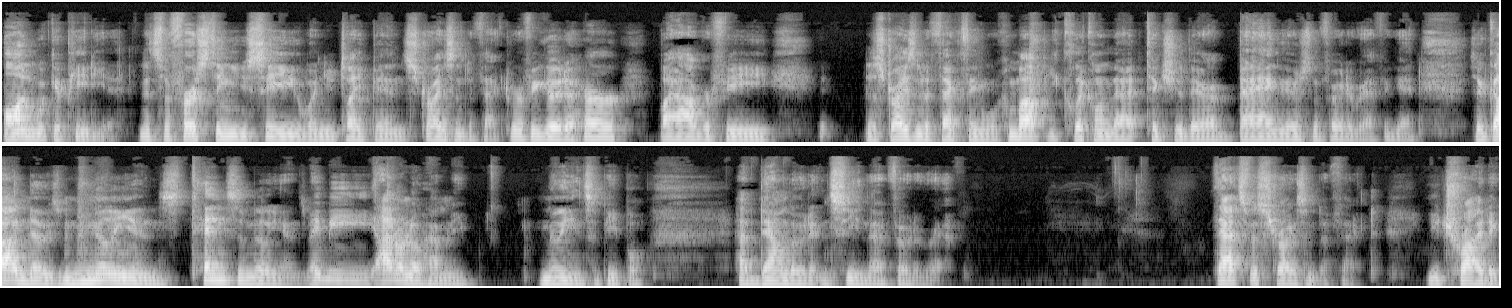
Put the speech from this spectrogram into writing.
on Wikipedia. And it's the first thing you see when you type in Streisand effect. Or if you go to her biography, the Streisand effect thing will come up. You click on that, you there, bang, there's the photograph again. So God knows millions, tens of millions, maybe I don't know how many millions of people have downloaded and seen that photograph. That's the Streisand effect. You try to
